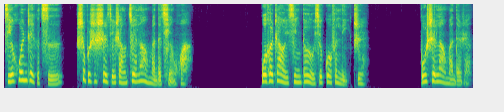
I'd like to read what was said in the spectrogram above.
结婚这个词，是不是世界上最浪漫的情话？我和赵一静都有些过分理智，不是浪漫的人。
